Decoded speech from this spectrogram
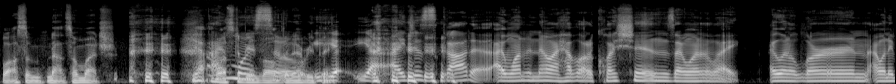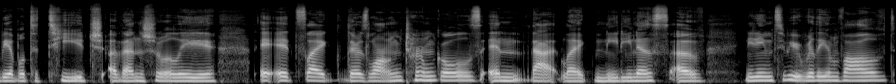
Blossom not so much. Yeah. Wants to be involved in everything. Yeah, yeah. I just gotta. I want to know. I have a lot of questions. I want to like. I want to learn. I want to be able to teach eventually. It, it's like there's long term goals in that like neediness of needing to be really involved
